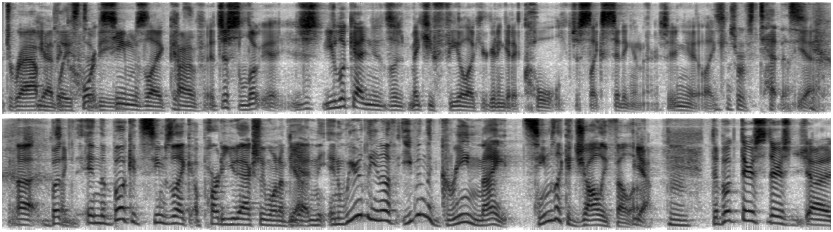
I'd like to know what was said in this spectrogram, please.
drab Um, Yeah, the place court to be. seems like kind of it just look it just you look at it and it just makes you feel like you're gonna get a cold just like sitting in there. So you can get like some sort of tetanus. Yeah. Uh, but in the book, it seems like a party you'd actually want to be Yeah. at. And, and weirdly enough, even the Green Knight seems like a jolly fellow. Yeah, the book there's there's uh,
